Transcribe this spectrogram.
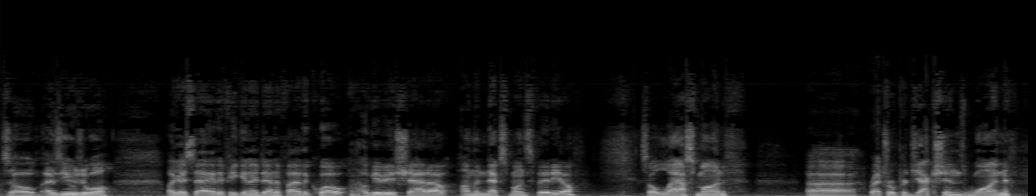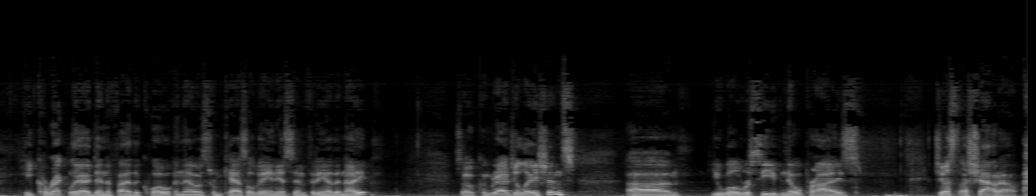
So, as usual, like I said, if you can identify the quote, I'll give you a shout out on the next month's video. So last month, uh, Retro Projections won. He correctly identified the quote, and that was from Castlevania Symphony of the Night. So congratulations. Uh, you will receive no prize just a shout out.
